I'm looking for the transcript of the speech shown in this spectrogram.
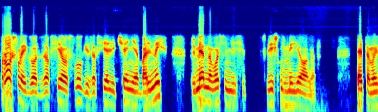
прошлый год, за все услуги, за все лечение больных примерно 80 с лишним миллионов. Это мы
